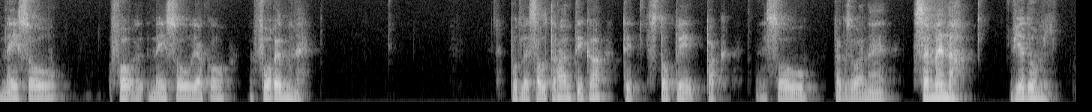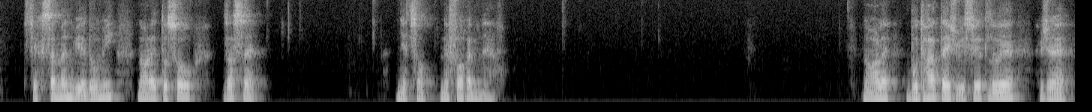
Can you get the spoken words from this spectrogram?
nejsou, for, nejsou jako foremné. Podle Sautrantika ty stopy pak jsou takzvané semena vědomí. Z těch semen vědomí, no ale to jsou zase něco neforemného. No ale Buddha tež vysvětluje, že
